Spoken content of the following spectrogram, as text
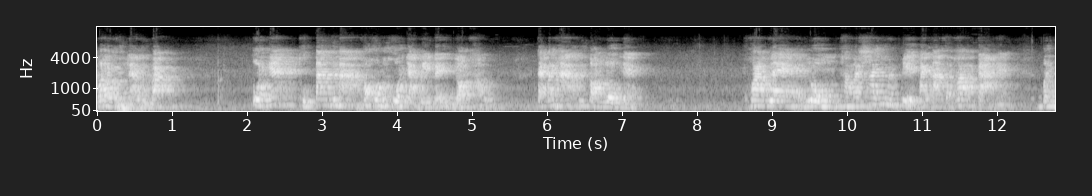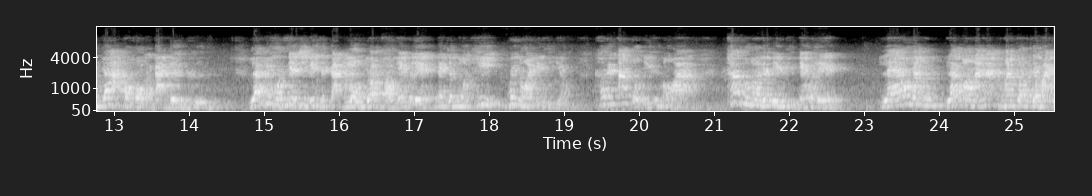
ว่าเราถึงแล้วถูกปะกฎเนี้ยถูกตั้งขึ้นมา เพราะคนทุกคนอยากปีนไปถึงยอดเขา แต่ปัญหาคือตอนลงเนี่ยความแรงของลมธรรมชาติที่มันเปลี่ยนไปตามสภาพอากาศเนี่ย มันยากพอๆกับการเดินขึ้น และมีคนเสียชีวิตจากการลงยอดเขาเอเวอเรสต์ในจำนวนที่ไม่น้อยเลยทีเดียว เขาได้ตั้งกฎนี้ขึ้นมาว่า ถ้าคุณกำลังจะปีนถึงเอเวอเรสต์แล้วยังแล้วตอนนั้นอะมันกำลังจะบ่าย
